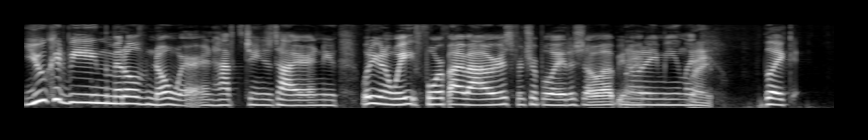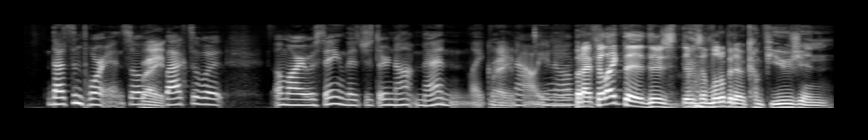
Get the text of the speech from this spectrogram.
You could be in the middle of nowhere and have to change a tire, and you. What are you gonna wait four or five hours for AAA to show up? You know what I mean? Like, right. Like that's important. So Right. back to what Amari was saying, that just they're not men like right, Right. now, you know. But I feel like the, there's there's a little bit of confusion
